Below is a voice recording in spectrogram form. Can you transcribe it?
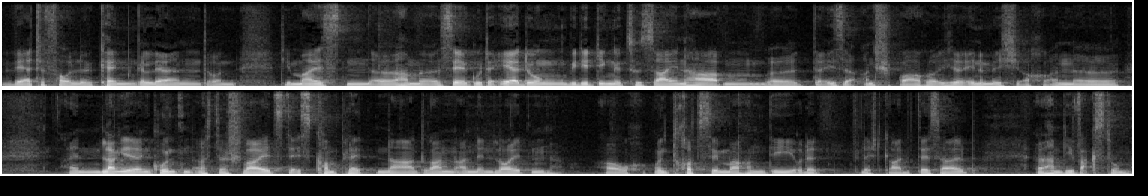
wertevolle kennengelernt und die meisten äh, haben eine sehr gute Erdung, wie die Dinge zu sein haben. Äh, da ist eine Ansprache. Ich erinnere mich auch an äh, einen langjährigen Kunden aus der Schweiz, der ist komplett nah dran an den Leuten auch und trotzdem machen die, oder vielleicht gerade deshalb, äh, haben die Wachstum.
